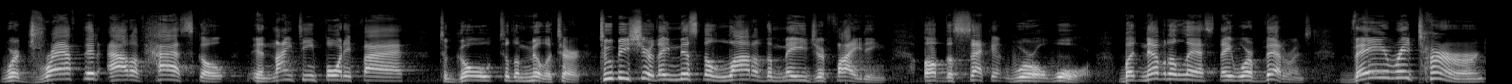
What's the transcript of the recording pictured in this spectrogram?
were drafted out of high school in 1945 to go to the military. To be sure, they missed a lot of the major fighting of the Second World War, but nevertheless, they were veterans. They returned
